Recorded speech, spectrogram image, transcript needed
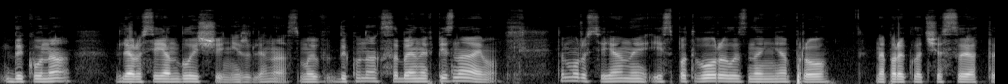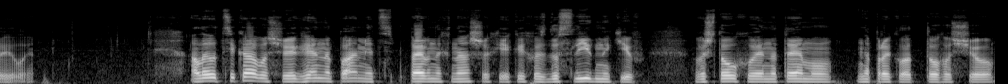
дикуна для росіян ближче, ніж для нас. Ми в дикунах себе не впізнаємо. Тому росіяни і спотворили знання про, наприклад, часи Атили. Але от цікаво, що як генна пам'ять певних наших якихось дослідників виштовхує на тему, наприклад, того, що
